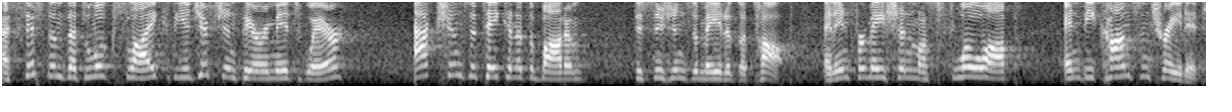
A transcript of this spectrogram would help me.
a system that looks like the Egyptian pyramids where actions are taken at the bottom, decisions are made at the top, and information must flow up and be concentrated.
